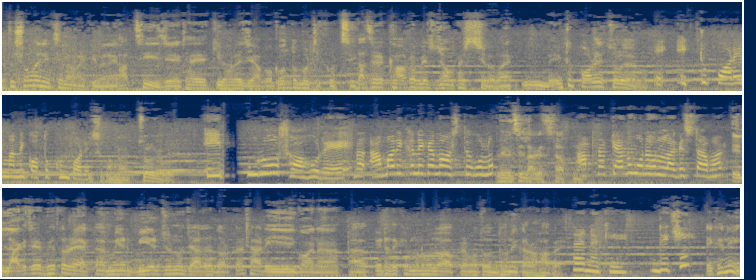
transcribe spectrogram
একটু সময় নিচ্ছিলাম আর কি মানে ভাবছি যে এটায় কীভাবে যাব গন্তব্য ঠিক করছি তাছাড়া খাওয়াটা বেশ জম্পেস ছিল মানে উম, একটু পরে চলে যাব। এ- একটু পরে মানে কতক্ষণ পরে? বেশিক্ষণ না চলে যাব। এই শহরে আমার এখানে কেন আসতে হলো? ভেবেছি লাগেজটা আপনার। আপনার কেন মনে হলো লাগেজটা আমার? এই লাগেজের ভেতরে একটা মেয়ের বিয়ের জন্য যা যা দরকার শাড়ি গয়না এটা দেখে মনে হলো আপনার মতো ধনী কারও হবে। তাই নাকি? দেখি। এখানেই?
